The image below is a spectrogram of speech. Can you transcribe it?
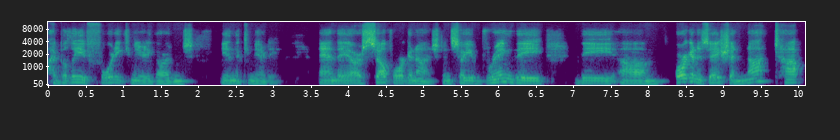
I believe, 40 community gardens in the community, and they are self-organized. And so you bring the the um, organization, not top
